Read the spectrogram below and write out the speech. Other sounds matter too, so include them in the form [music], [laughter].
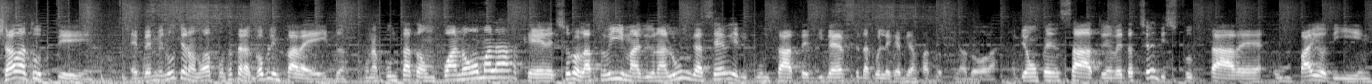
Ciao a tutti e benvenuti a una nuova puntata della Goblin Parade, una puntata un po' anomala che è solo la prima di una lunga serie di puntate diverse da quelle che abbiamo fatto fino ad ora. Abbiamo pensato in redazione di sfruttare un paio di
